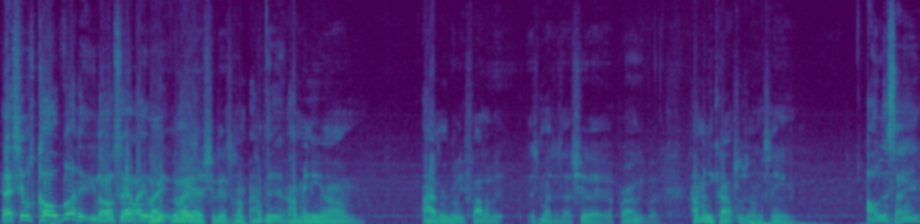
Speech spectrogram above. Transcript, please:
And that shit was cold blooded. You know what I'm saying? Like, Let, like, me, let like me ask you this: how, how, Yeah. how many? Um, I haven't really followed it as much as I should have, probably. Mm. But how many cops was on the scene? On the same?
